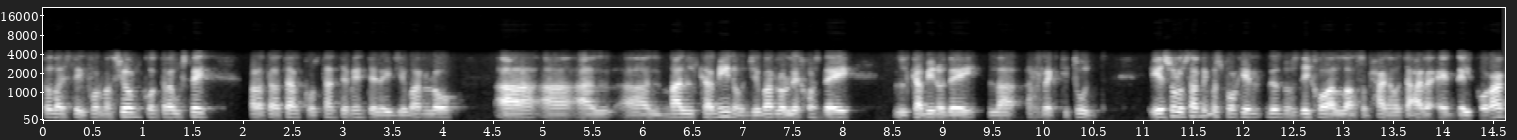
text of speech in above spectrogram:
toda esta información contra usted para tratar constantemente de llevarlo al, al, mal camino, llevarlo lejos del camino de la rectitud. Y eso lo sabemos porque nos dijo Allah subhanahu wa ta'ala en el Corán,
